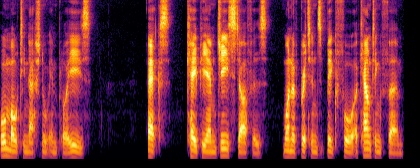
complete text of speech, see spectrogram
or multinational employees. Ex KPMG staffers, one of Britain's big four accounting firm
